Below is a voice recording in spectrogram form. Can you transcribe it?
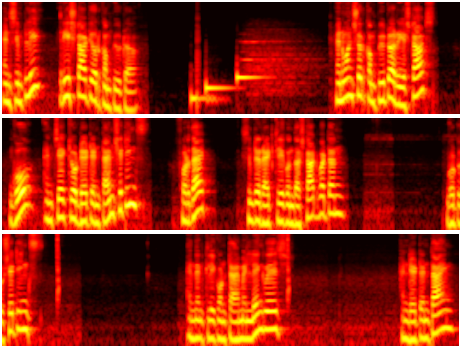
and simply restart your computer. And once your computer restarts, go and check your date and time settings. For that, simply right click on the start button, go to settings, and then click on time and language, and date and time.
